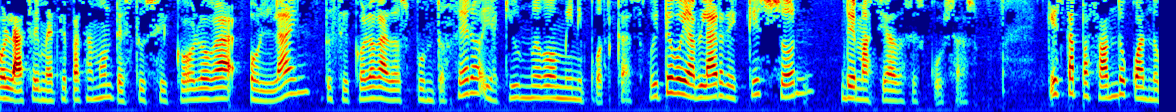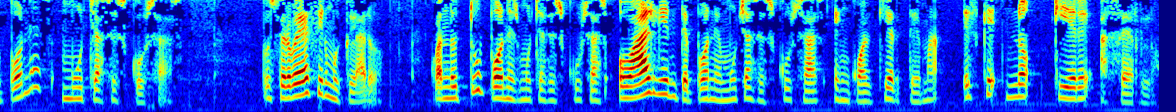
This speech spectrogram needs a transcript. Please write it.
Hola, soy Merche Pasamontes, tu psicóloga online, tu psicóloga 2.0 y aquí un nuevo mini podcast. Hoy te voy a hablar de qué son demasiadas excusas. ¿Qué está pasando cuando pones muchas excusas? Pues te lo voy a decir muy claro. Cuando tú pones muchas excusas o alguien te pone muchas excusas en cualquier tema, es que no quiere hacerlo.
